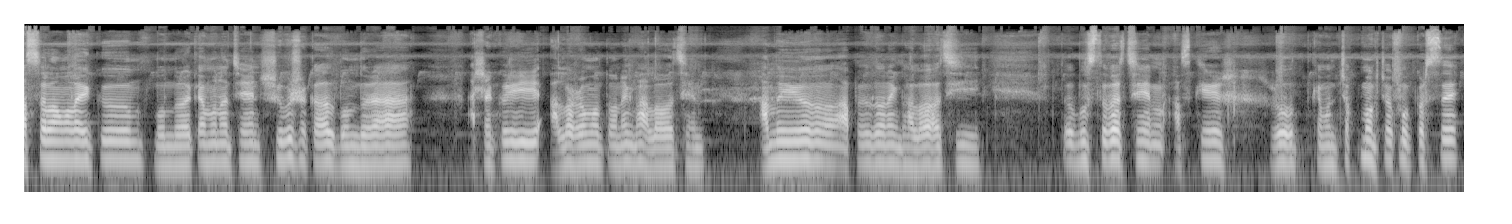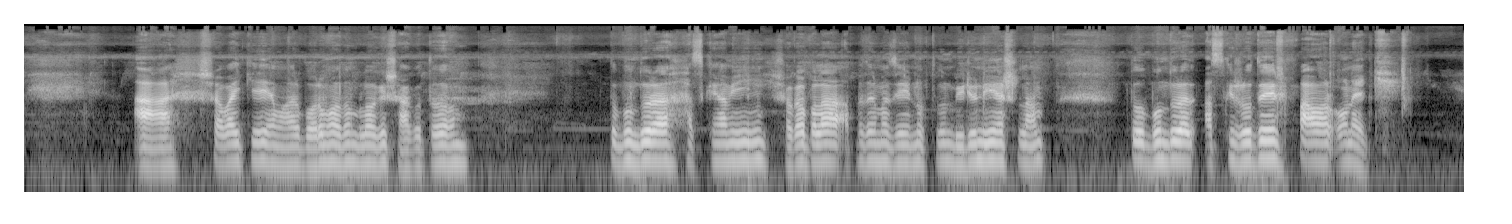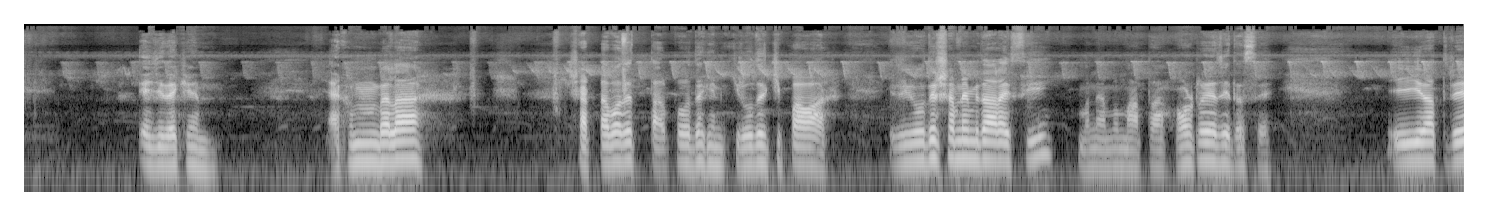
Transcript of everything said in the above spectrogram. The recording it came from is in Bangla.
আসসালামু আলাইকুম। বন্ধুরা কেমন আছেন? শুভ সকাল, বন্ধুরা। আশা করি আল্লাহর রহমতে অনেক ভালো আছেন। আমিও আপনাদের অনেক ভালো আছি। তো বুঝতে পারছেন, আজকের রোদ কেমন চকমক চকমক করছে। আর সবাইকে আমার বড় মদন ব্লগে স্বাগতম। তো বন্ধুরা, আজকে আমি সকালবেলা আপনাদের মাঝে নতুন ভিডিও নিয়ে আসলাম। তো বন্ধুরা, আজকে রোদের পাওয়ার অনেক। এই যে দেখেন, এখন বেলা সাতটা বাজে, তারপর দেখেন কি রোদের কি পাওয়ার এই যে রোদের সামনে আমি দাঁড়াইছি মানে আমার মাথা হট হয়ে যেতেছে এই রাত্রে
